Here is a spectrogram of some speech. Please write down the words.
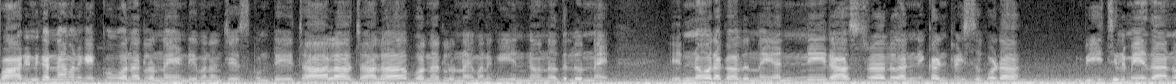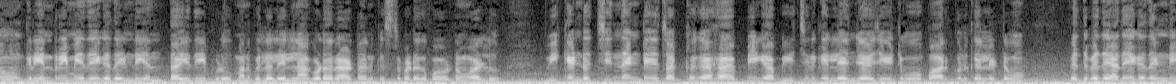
ఫారిన్ కన్నా మనకి ఎక్కువ వనరులు ఉన్నాయండి. మనం చేసుకుంటే చాలా చాలా వనరులు ఉన్నాయి మనకి. ఎన్నో నదులు ఉన్నాయి. ఎన్నో రకాలు ఉన్నాయి. అన్ని రాష్ట్రాలు అన్ని కంట్రీస్ కూడా బీచ్ల మీదను గ్రీనరీ మీదే కదండి. ఎంత ఇది ఇప్పుడు మన పిల్లలు వెళ్ళినా కూడా రావడానికి ఇష్టపడకపోవటం వాళ్ళు. వీకెండ్ వచ్చిందంటే చక్కగా హ్యాపీగా బీచ్లకి వెళ్ళి ఎంజాయ్ చేయటము పార్కులకు వెళ్ళటము పెద్ద పెద్ద అదే కదండి.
